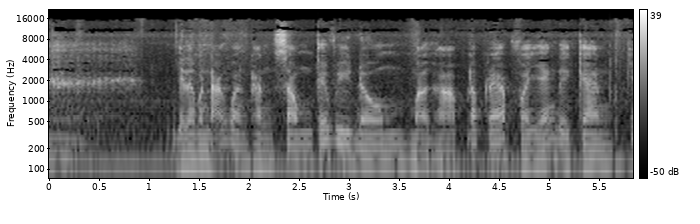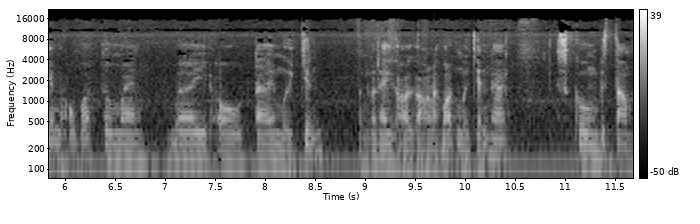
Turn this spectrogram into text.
Vậy là mình đã hoàn thành xong cái video mở hộp lắp ráp và dán đề can cái mẫu Bottoman BOT19 mình có thể gọi gọn là bot 19 ha School Piston.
